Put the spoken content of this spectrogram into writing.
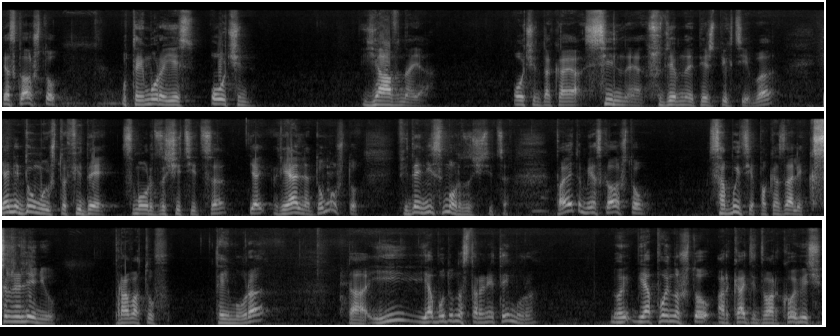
я сказал, что у Теймура есть очень явная, очень такая сильная судебная перспектива. Я не думаю, что Фиде сможет защититься. Я реально думал, что Фиде не сможет защититься. Поэтому я сказал, что события показали, к сожалению, правоту Теймура. Да, и я буду на стороне Теймура. Но я понял, что Аркадий Дворкович,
